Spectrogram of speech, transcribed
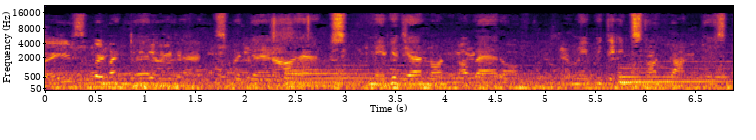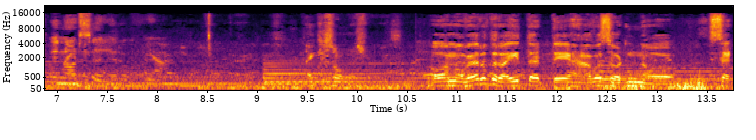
rights, but, But there are acts, but there are acts. Maybe they are not aware of. Maybe they, it's not practiced. They're not Might be- aware Yeah. thank you so much Oh, I'm aware of the right that they have a certain uh, set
